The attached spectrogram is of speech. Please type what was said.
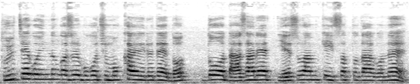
불 쬐고 있는 것을 보고 주목하여 이르되 너도 나사렛 예수와 함께 있었도다 하거늘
